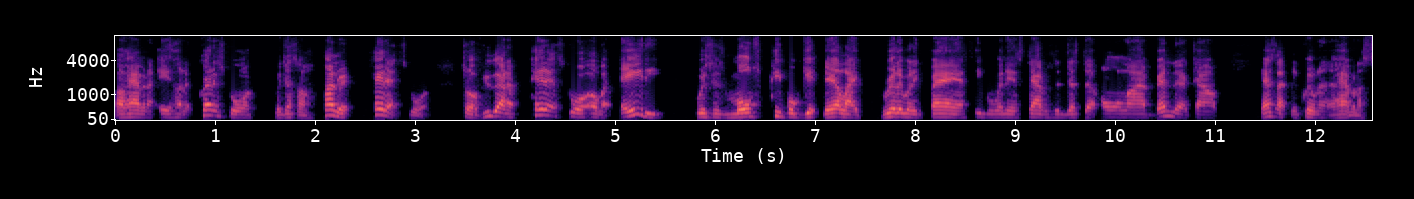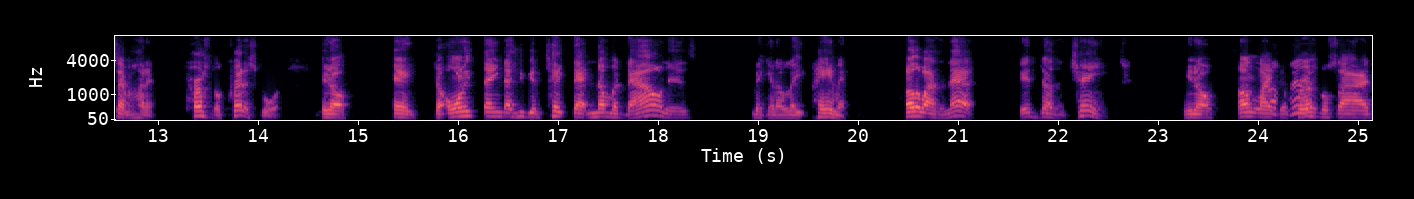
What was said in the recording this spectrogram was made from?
of having an 800 credit score with just a 100 paydex score. So if you got a paydex score of an 80, which is most people get there like really, really fast, even when they establish just their online vendor account, that's like the equivalent of having a 700 personal credit score, you know. And the only thing that you can take that number down is making a late payment. Otherwise than that, it doesn't change. You know, unlike oh, the really? personal side,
